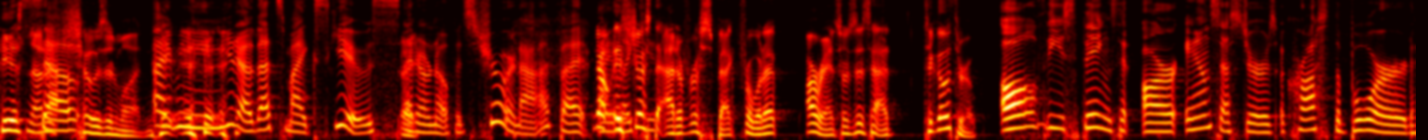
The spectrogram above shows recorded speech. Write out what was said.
He is not a chosen one. I mean, you know, that's my excuse. I don't know if it's true or not, but No, I it's like just to- out of respect for what I, our ancestors had to go through. all of these things that our ancestors across the board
